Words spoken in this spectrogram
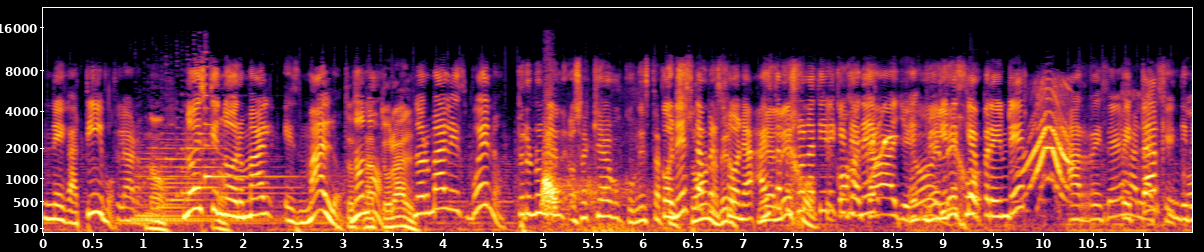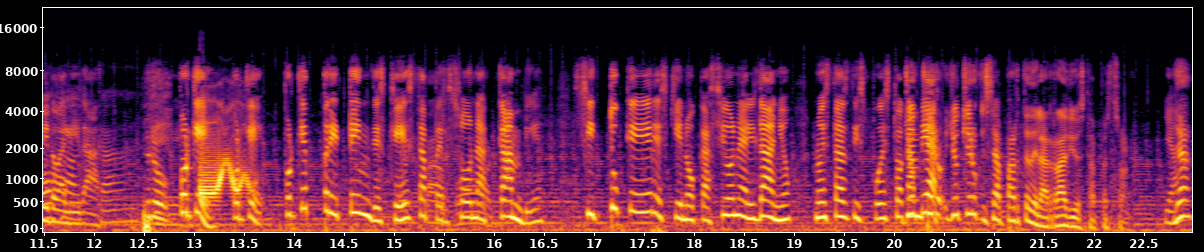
negativo. Claro. No. No es que normal es malo. Entonces, no, no. natural. Normal es bueno. Pero no me, o sea, ¿qué hago con esta Con persona? esta Vero? persona, a esta alejo. persona tiene Que tener, calle, eh, ¿no? Me tienes alejo. que aprender a respetar su individualidad. Pero- ¿Por qué? ¿Por qué? ¿Por qué pretendes que esta persona cambie si tú que eres quien ocasiona el daño no estás dispuesto a Yo cambiar? quiero, yo quiero que sea parte de la radio esta persona. Ya. ¿Ya?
